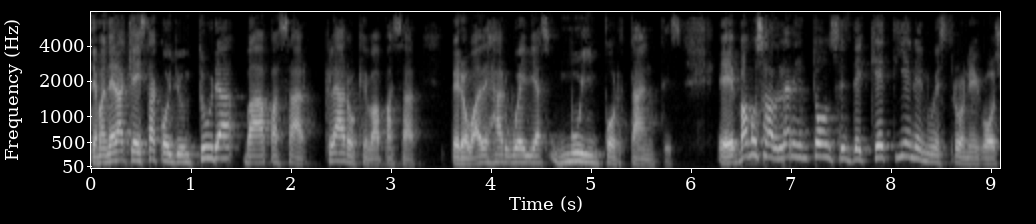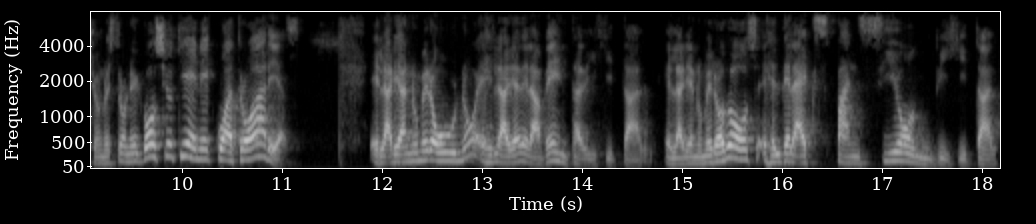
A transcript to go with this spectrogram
De manera que esta coyuntura va a pasar, claro que va a pasar, pero va a dejar huellas muy importantes. Eh, vamos a hablar entonces de qué tiene nuestro negocio. Nuestro negocio tiene cuatro áreas. El área número uno es el área de la venta digital. El área número dos es el de la expansión digital.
